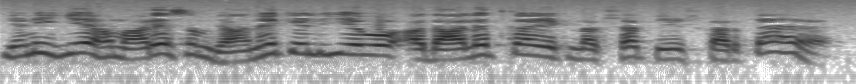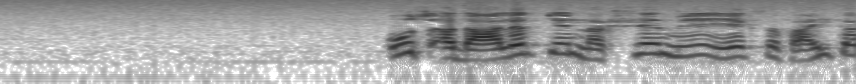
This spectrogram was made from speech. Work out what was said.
یعنی یہ ہمارے سمجھانے کے لیے وہ عدالت کا ایک نقشہ پیش کرتا ہے۔ اس عدالت کے نقشے میں ایک صفائی کا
